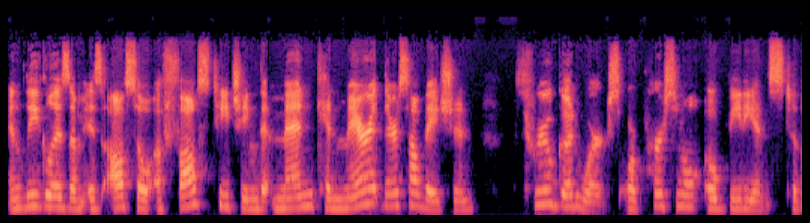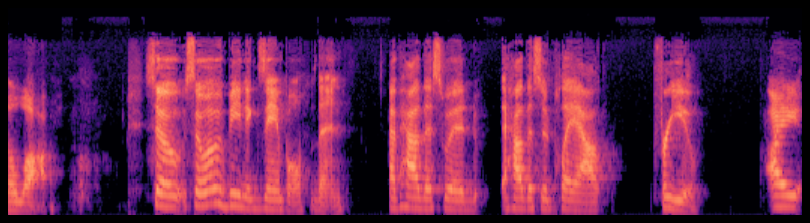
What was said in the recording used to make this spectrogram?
And legalism is also a false teaching that men can merit their salvation through good works or personal obedience to the law. So, so what would be an example then of how this would how this would play out for you? I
